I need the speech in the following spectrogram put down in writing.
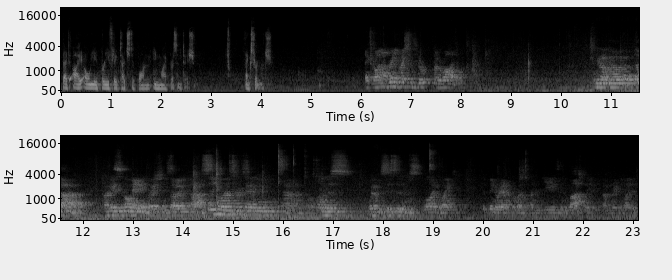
that I only briefly touched upon in my presentation. Thanks very much. Thanks, Rain. Are there any questions for, for Rain? You know, uh, I guess not many questions. So, uh, sea mines, for example, uh, autonomous weapon systems, live weight, they've been around for almost 100 years and largely unregulated.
